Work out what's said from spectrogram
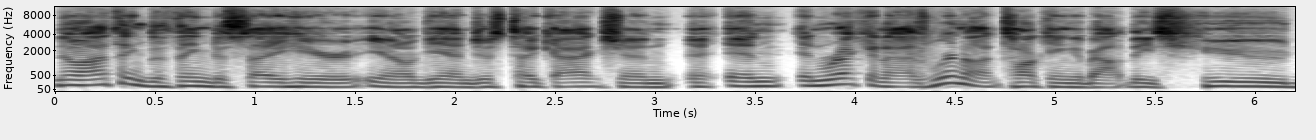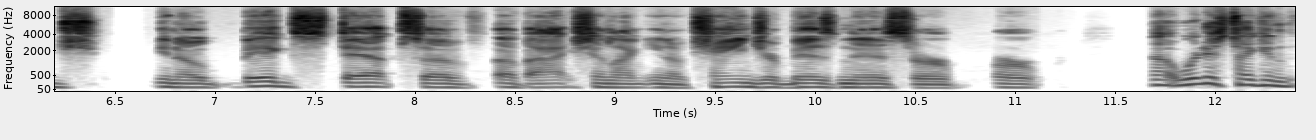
No, I think the thing to say here, you know, again, just take action and and recognize we're not talking about these huge, you know, big steps of of action like you know change your business or or no, we're just taking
